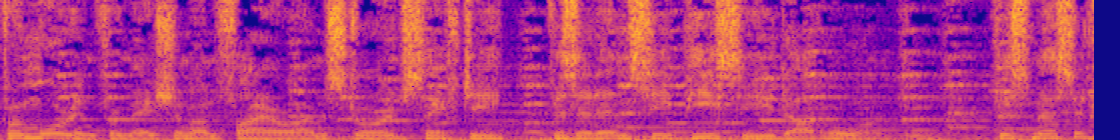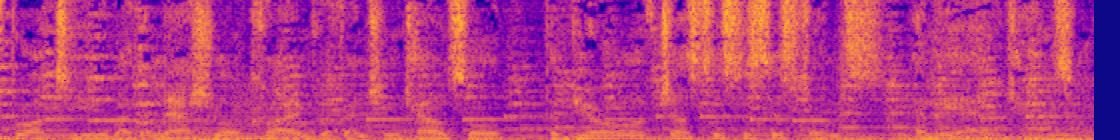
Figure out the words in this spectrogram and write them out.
For more information on firearm storage safety, visit ncpc.org. This message brought to you by the National Crime Prevention Council, the Bureau of Justice Assistance, and the Ad Council.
